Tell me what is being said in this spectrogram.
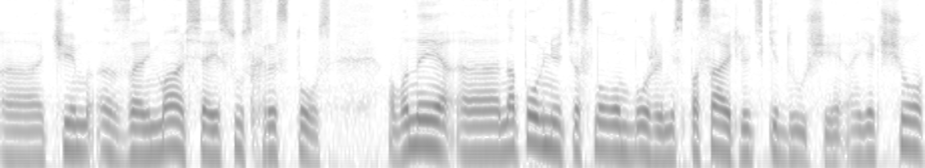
е, чим займався Ісус Христос. Вони е, наповнюються Словом Божим і спасають людські душі. Якщо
